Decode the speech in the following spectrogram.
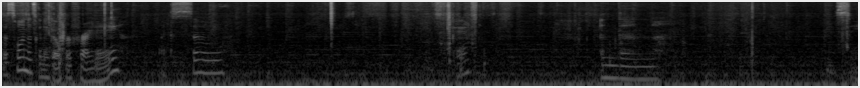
This one is gonna go for Friday, like so. Okay. And then, let's see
